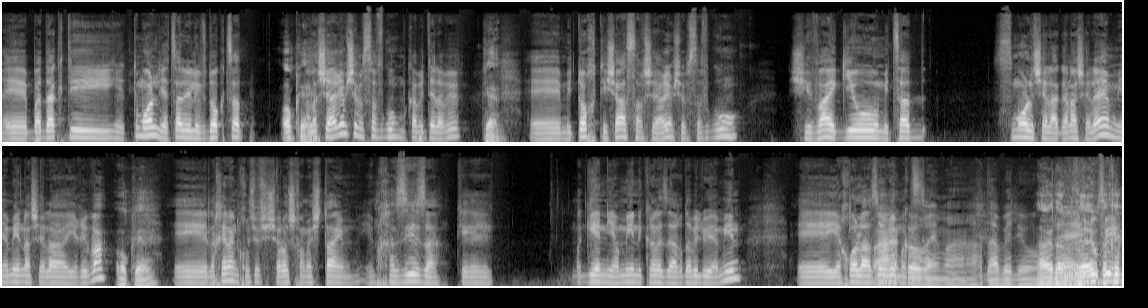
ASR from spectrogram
אה, בדקתי אתמול, יצא לי לבדוק קצת אוקיי, על השערים שהם ספגו, מכבי תל אביב. כן. אה, מתוך 19 שערים שהם ספגו, שבעה הגיעו מצד שמאל של ההגנה שלהם, ימינה של היריבה. אוקיי, אה, לכן אני חושב ש-352 עם חזיזה כמגן ימין, נקרא לזה RW ימין, אה, יכול לעזור עם... מה קורה עם ה-RW? אגב, אה, זה משחק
